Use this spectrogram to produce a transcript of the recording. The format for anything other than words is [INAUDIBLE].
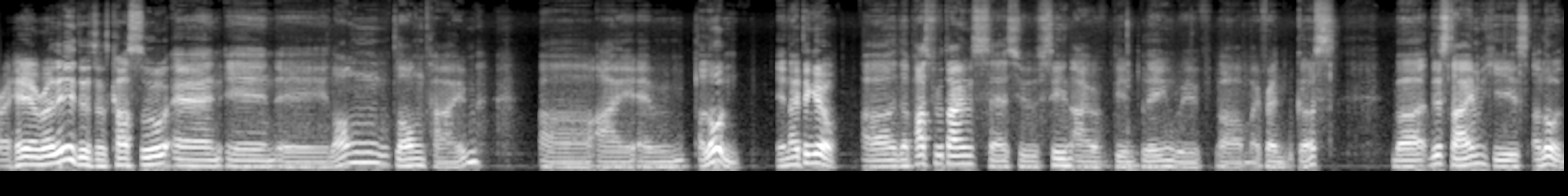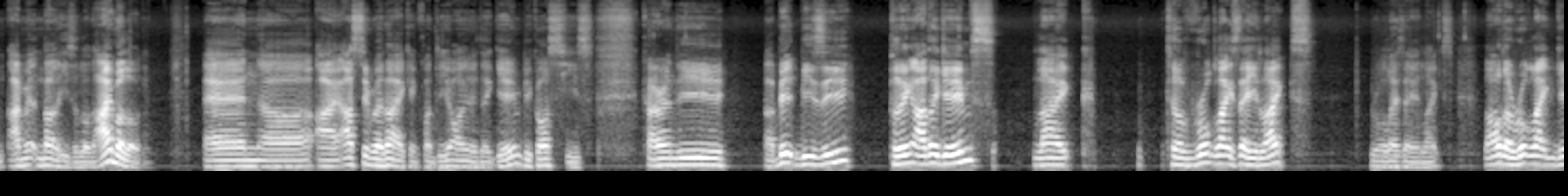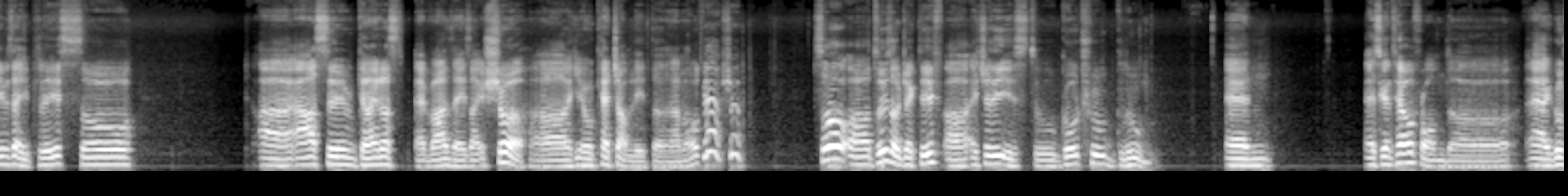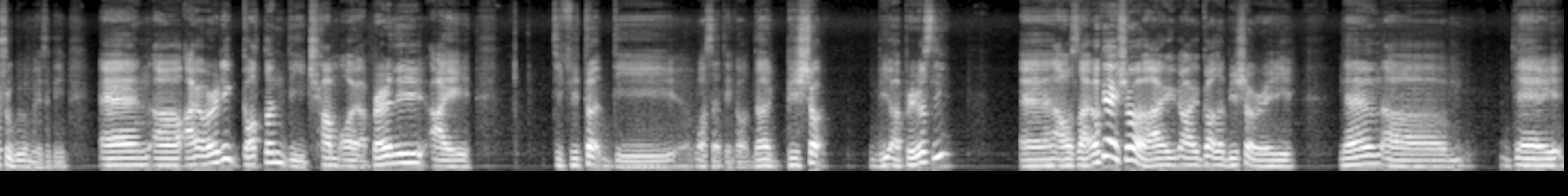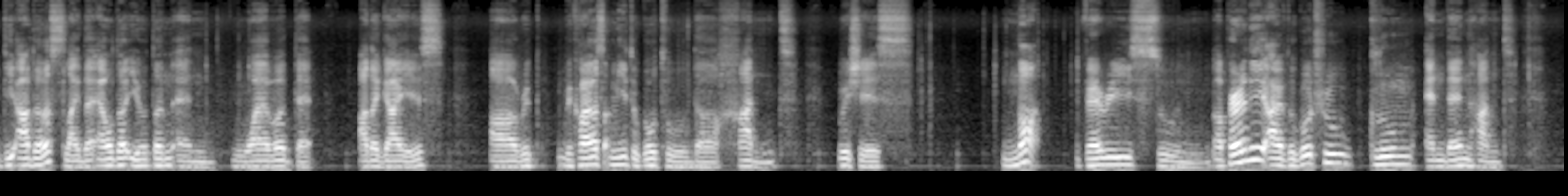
Alright, hey everybody, this is Kasu, and in a long, long time, uh, I am alone in Nightingale. Uh, the past few times, as you've seen, I've been playing with uh, my friend Lucas, but this time he's alone. I mean, not he's alone, I'm alone. And uh, I asked him whether I can continue on with the game because he's currently a bit busy playing other games, like the roguelikes that he likes roguelikes that he likes. All the roguelike games that he plays, so uh, I asked him, can I just advance? And he's like, sure, uh, he'll catch up later. And I'm like, okay, sure. So uh, today's objective uh, actually is to go through Gloom. And as you can tell from the... I go through Gloom basically. And uh, I already gotten the Charm Oil. Apparently, I defeated the... What's that thing called? The Bishop uh, previously? And I was like, okay, sure, I, I got the bishop already. Then um, they the others like the elder Eoten and whatever that other guy is, uh, re- requires me to go to the hunt, which is not very soon. Apparently, I have to go through gloom and then hunt.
